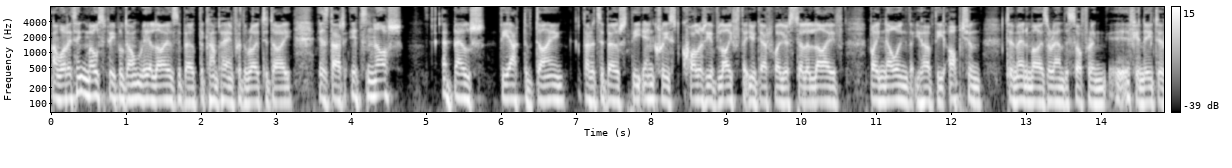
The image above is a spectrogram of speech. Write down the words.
And what I think most people don't realise about the campaign for the right to die is that it's not about the act of dying, that it's about the increased quality of life that you get while you're still alive by knowing that you have the option to minimise around the suffering if you need to.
